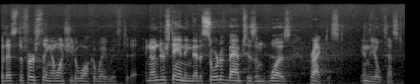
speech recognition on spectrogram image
So that's the first thing I want you to walk away with today an understanding that a sort of baptism was practiced in the Old Testament.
